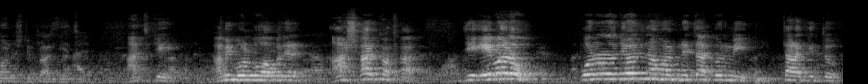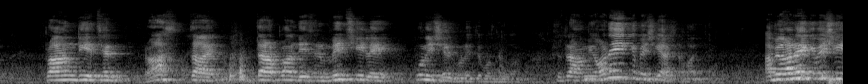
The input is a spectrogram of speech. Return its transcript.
মানুষটি প্রাণ দিয়েছে। আজকে আমি বলব আমাদের আশার কথা যে এবারও পনেরো জন আমার নেতাকর্মী তারা কিন্তু প্রাণ দিয়েছেন রাস্তায়, তারা প্রাণ দিয়েছেন মিছিলে পুলিশের গুলিতে, বন্ধুগণ। সুতরাং আমি অনেক বেশি আশাবাদ। আমি অনেক বেশি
